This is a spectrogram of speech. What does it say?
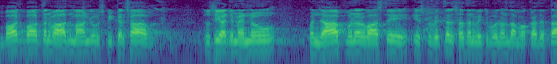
ਬਹੁਤ ਬਹੁਤ ਧੰਨਵਾਦ ਮਾਨਯੋਗ ਸਪੀਕਰ ਸਾਹਿਬ। ਤੁਸੀਂ ਅੱਜ ਮੈਨੂੰ ਪੰਜਾਬ ਪੁਨਰ ਵਾਸਤੇ ਇਸ ਪਵਿੱਤਰ ਸਦਨ ਵਿੱਚ ਬੋਲਣ ਦਾ ਮੌਕਾ ਦਿੱਤਾ।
